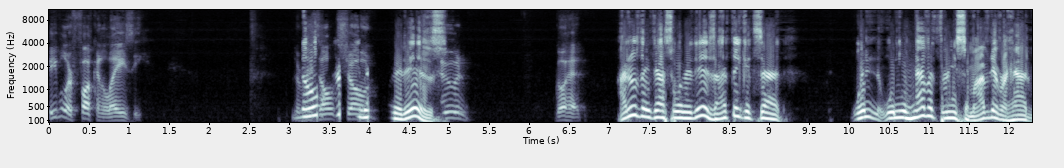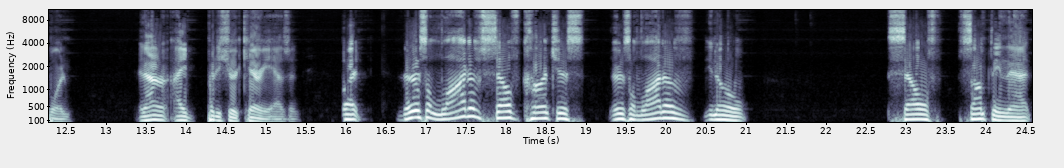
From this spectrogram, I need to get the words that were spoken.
People are fucking lazy. The No, results showed it is. two go ahead. I don't think that's what it is. I think it's that when when you have a threesome, I've never had one, and I I'm pretty sure Carrie hasn't. But there's a lot of self conscious. There's a lot of you know self something that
